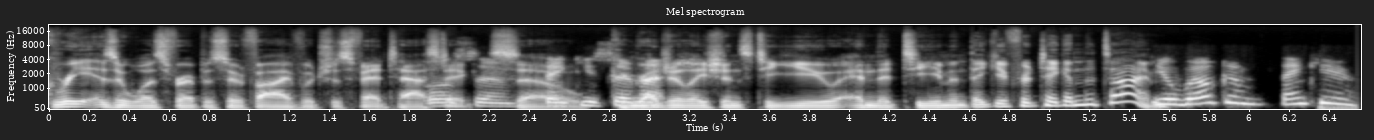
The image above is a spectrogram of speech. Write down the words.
great as it was for episode five, which was fantastic. Awesome. So, Thank you so much. congratulations to you and the team. And thank you for taking the time. You're welcome. Thank you.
